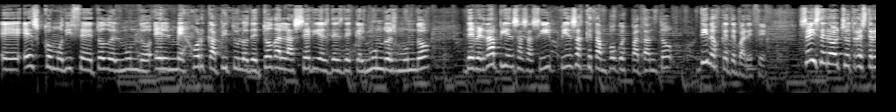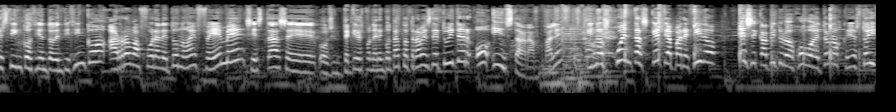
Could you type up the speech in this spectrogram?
Eh, es, como dice todo el mundo, el mejor capítulo de todas las series desde que el mundo es mundo. ¿De verdad piensas así? ¿Piensas que tampoco es para tanto? Dinos qué te parece. 608-335-125, arroba fuera de tono FM, si estás eh, o si te quieres poner en contacto a través de Twitter o Instagram, ¿vale? Y nos cuentas qué te ha parecido ese capítulo de Juego de Tronos que yo estoy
